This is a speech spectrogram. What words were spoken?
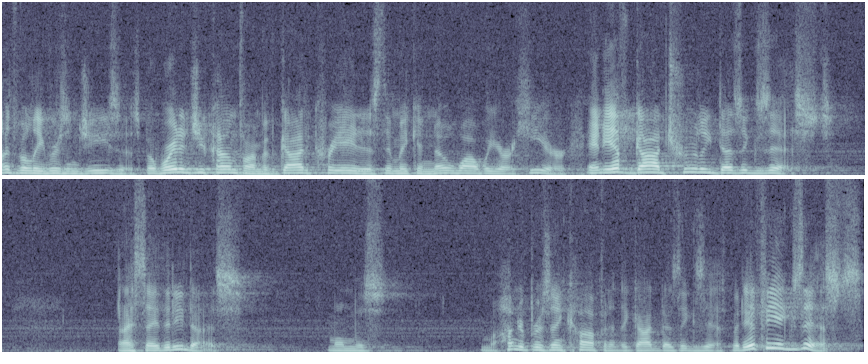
as believers in Jesus. But where did you come from? If God created us, then we can know why we are here. And if God truly does exist, and I say that He does, I'm almost I'm 100% confident that God does exist. But if He exists,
